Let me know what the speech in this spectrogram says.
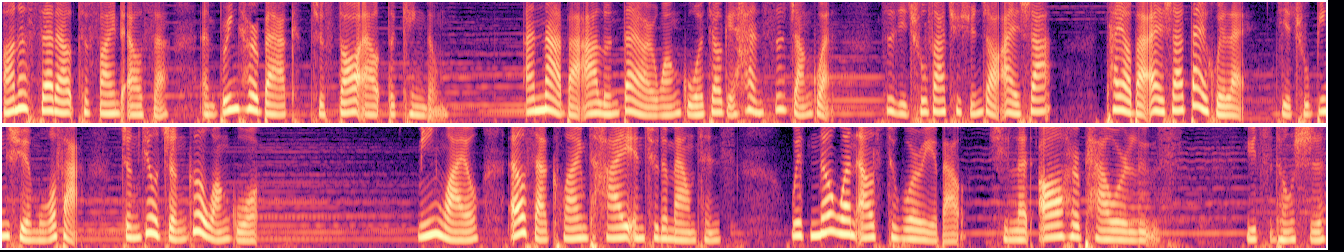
Anna set out to find Elsa and bring her back to thaw out the kingdom. 安娜把阿伦戴尔王国交给汉斯掌管，自己出发去寻找艾莎。她要把艾莎带回来，解除冰雪魔法，拯救整个王国。Meanwhile, Elsa climbed high into the mountains. With no one else to worry about, she let all her power loose. 与此同时，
